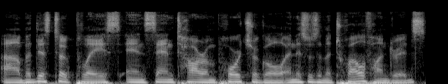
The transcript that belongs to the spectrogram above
uh, but this took place in Santarem, Portugal, and this was in the 1200s.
